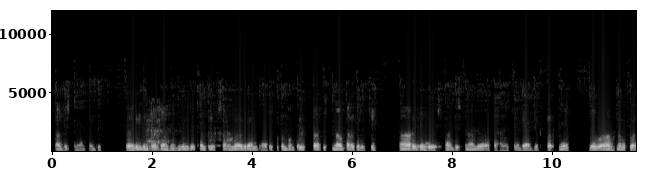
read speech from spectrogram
ప్రార్థిస్తున్నాను తండ్రి ప్రేమ కలిగిన ప్రజా కలిగిన తండ్రి కుటుంబం ప్రార్థిస్తున్నాం తన గురించి ఆరోగ్యం గురించి ప్రార్థిస్తున్నాం దేవ సహాయం చేయండి అన్నిటి దేవ నమ్మకం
